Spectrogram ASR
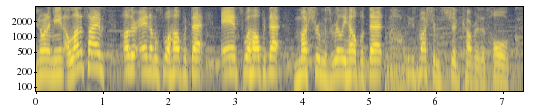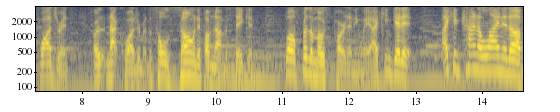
You know what I mean? A lot of times, other animals will help with that. Ants will help with that. Mushrooms really help with that. Oh, these mushrooms should cover this whole quadrant. Or not quadrant, but this whole zone, if I'm not mistaken. Well, for the most part, anyway. I can get it. I can kind of line it up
